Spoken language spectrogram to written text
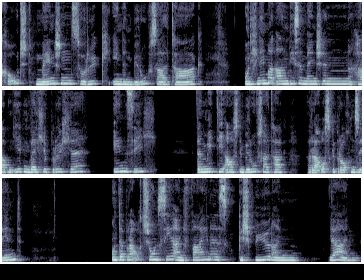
coachst Menschen zurück in den Berufsalltag, und ich nehme mal an, diese Menschen haben irgendwelche Brüche in sich, damit die aus dem Berufsalltag rausgebrochen mhm. sind. Und da braucht schon sehr ein feines Gespür, ein, ja, ein,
